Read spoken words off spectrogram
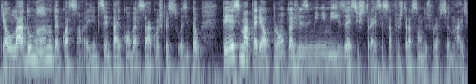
que é o lado humano da equação, é a gente sentar e conversar com as pessoas. Então, ter esse material pronto às vezes minimiza esse estresse, essa frustração dos profissionais.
